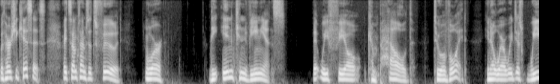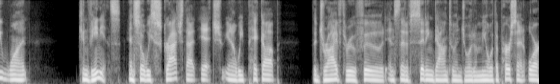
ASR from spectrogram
with Hershey Kisses, right? Sometimes it's food or the inconvenience that we feel compelled to avoid, you know, where we just, we want convenience. And so we scratch that itch, you know, we pick up the drive through food instead of sitting down to enjoy a meal with a person, or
